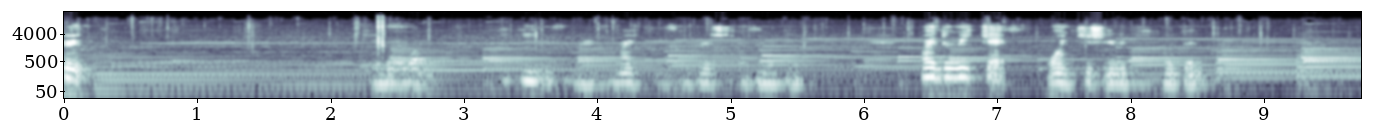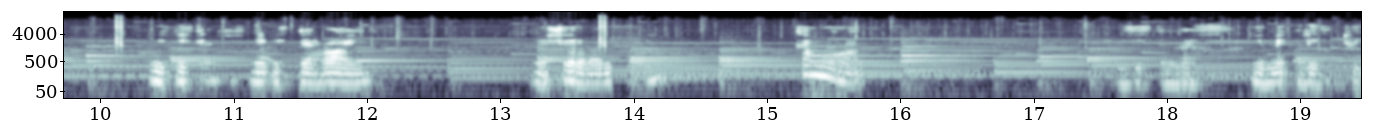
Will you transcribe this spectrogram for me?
It. Okay, what? It is my my concentration or something. Why do we care? One kiss in the hotel. This guy, his name is Delroy. Not sure about it. Eh? Come on. Resistant guys. You make a little tweak.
